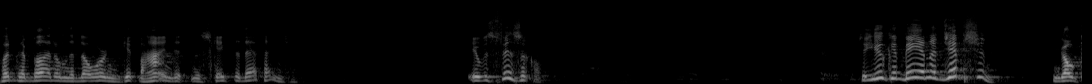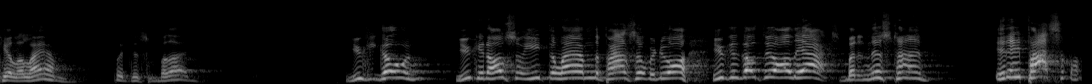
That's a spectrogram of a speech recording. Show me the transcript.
put their blood on the door and get behind it and escape the death angel. It was physical. So you could be an Egyptian and go kill a lamb, put this blood. You could go and you could also eat the lamb, the Passover, do all, you could go through all the acts. But in this time, it ain't possible.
